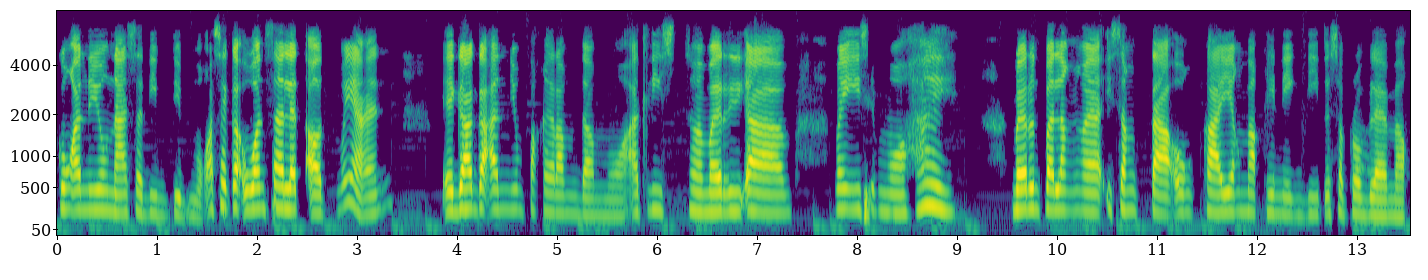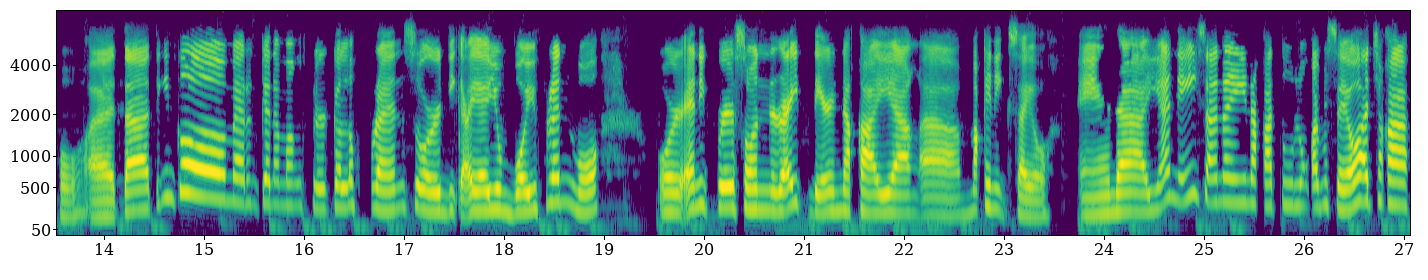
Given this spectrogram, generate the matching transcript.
kung ano yung nasa dibdib mo. Kasi ka, once na let out mo yan, eh gagaan yung pakiramdam mo. At least uh, may, uh, may isip mo, hay, meron pa lang uh, isang taong kayang makinig dito sa problema ko. At uh, tingin ko, meron ka namang circle of friends or di kaya yung boyfriend mo or any person right there na kayang uh, makinig sa'yo. And uh, yan eh, sana ay nakatulong kami sa'yo. At saka,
